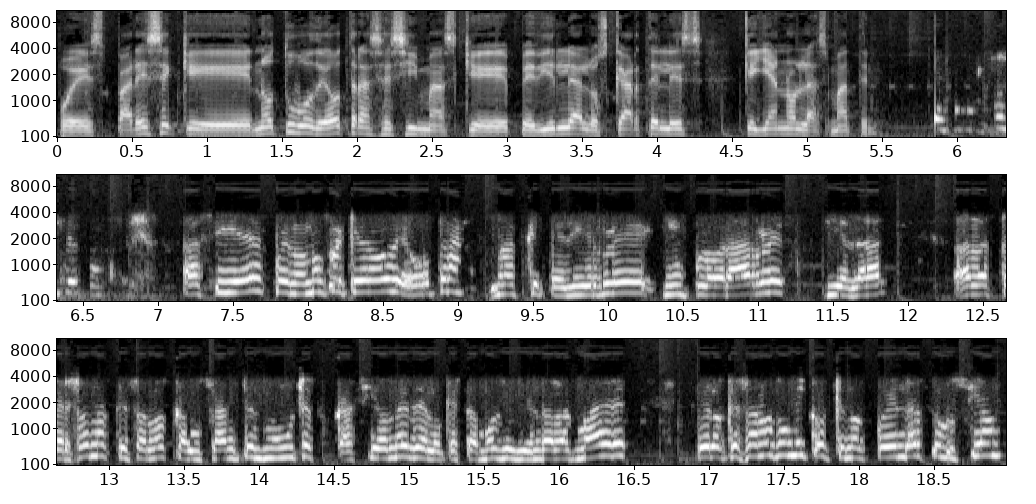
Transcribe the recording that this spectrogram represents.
pues parece que no tuvo de otra, Ceci, que pedirle a los cárteles que ya no las maten. Así es, pues no nos ha quedado de otra más que pedirle, implorarles piedad a las personas que son los causantes muchas ocasiones de lo que estamos viviendo a las madres, pero que son los únicos que nos pueden dar solución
